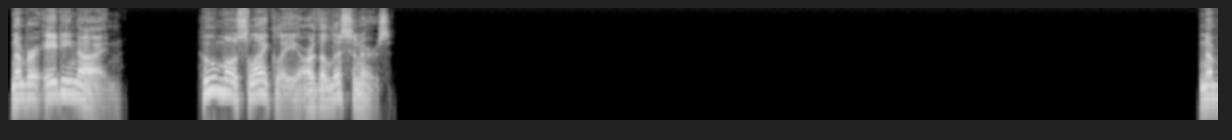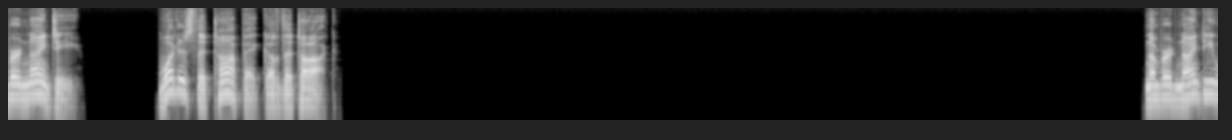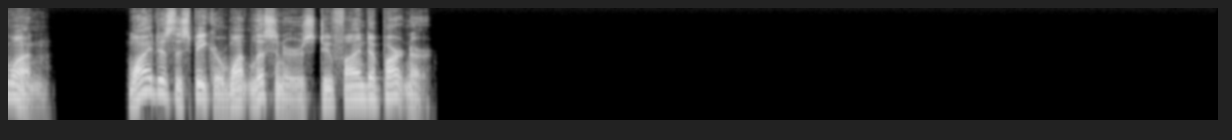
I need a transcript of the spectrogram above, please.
Number 89. Who most likely are the listeners? Number 90. What is the topic of the talk? Number 91. Why does the speaker want listeners to find a partner?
